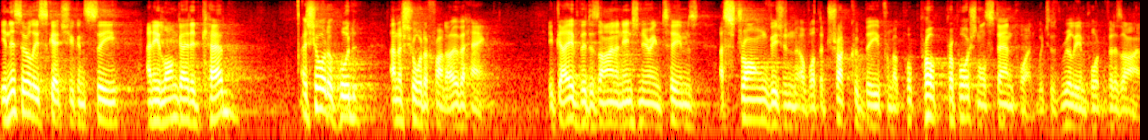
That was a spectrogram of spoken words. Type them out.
In this early sketch, you can see an elongated cab, a shorter hood, and a shorter front overhang. It gave the design and engineering teams a strong vision of what the truck could be from a pro proportional standpoint, which is really important for design.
